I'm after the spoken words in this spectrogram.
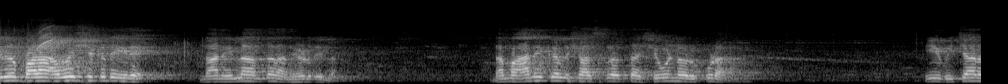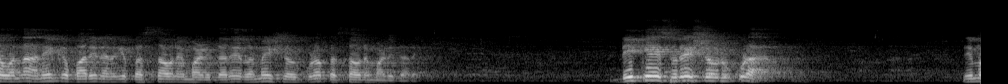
ಇದು ಬಹಳ ಅವಶ್ಯಕತೆ ಇದೆ. ನಾನು ಇಲ್ಲ ಅಂತ ನಾನು ಹೇಳುದಿಲ್ಲ. ನಮ್ಮ ಆನೇಕಲ್ ಶಾಸಕರಂತ ಶಿವಣ್ಣವರು ಕೂಡ ಈ ವಿಚಾರವನ್ನ ಅನೇಕ ಬಾರಿ ನನಗೆ ಪ್ರಸ್ತಾವನೆ ಮಾಡಿದ್ದಾರೆ. ರಮೇಶ್ ಅವರು ಕೂಡ ಪ್ರಸ್ತಾವನೆ ಮಾಡಿದ್ದಾರೆ. ಡಿ ಕೆ ಸುರೇಶ್ ಅವರು ಕೂಡ, ನಿಮ್ಮ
